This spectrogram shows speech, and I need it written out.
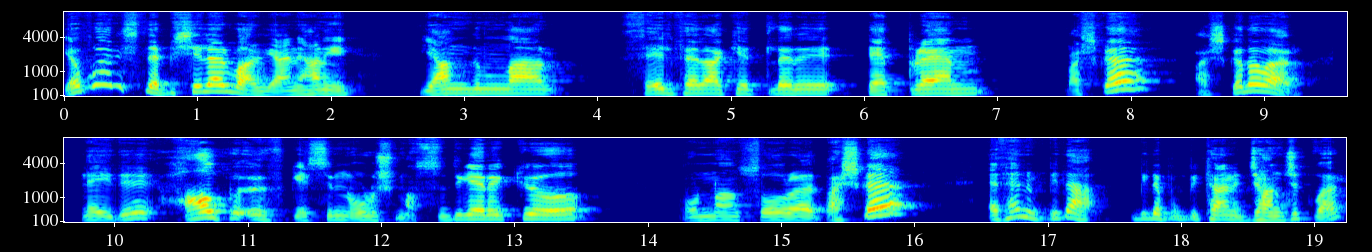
Ya var işte bir şeyler var yani hani yangınlar, sel felaketleri, deprem, başka başka da var. Neydi? Halk öfkesinin oluşması gerekiyor. Ondan sonra başka efendim bir de bir de bu bir tane cancık var.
